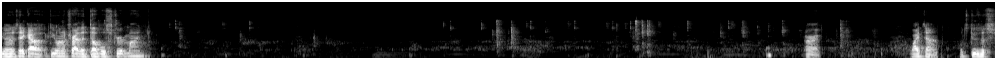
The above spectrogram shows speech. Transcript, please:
You want to take out? Do you want to try the double strip mine? All right. White 10? Let's do this.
